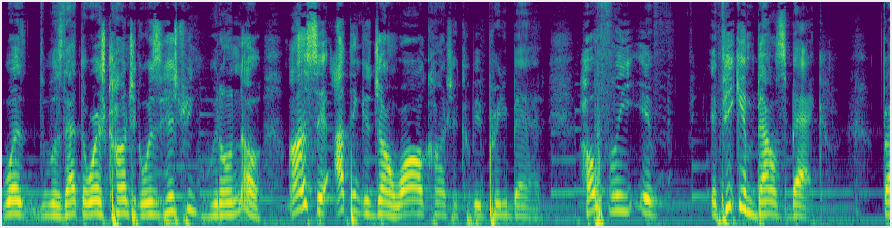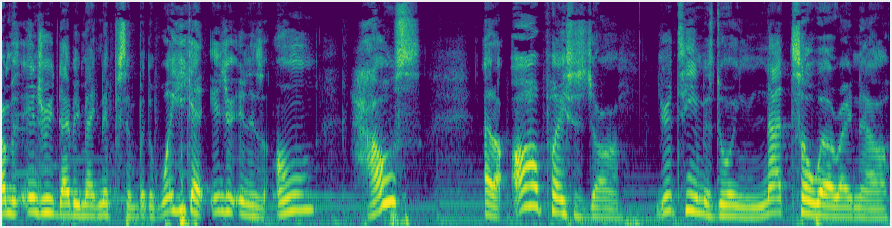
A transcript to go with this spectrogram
Was was that the worst contract in his history? We don't know. Honestly, I think his John Wall contract could be pretty bad. Hopefully, if if he can bounce back from his injury, that'd be magnificent. But the way he got injured in his own house, out of all places, John your team is doing not so well right now.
